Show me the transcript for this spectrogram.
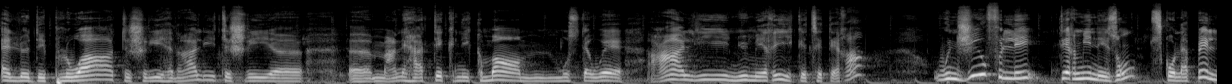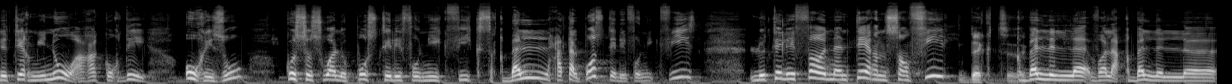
elle le déploie, تشري هنا لي تشري آه، آه، معناها تكنيكمون مستوى عالي نيميريك etc. ونجيو في les terminaisons, ce qu'on appelle les terminaux à raccorder au réseau, que ce soit le poste téléphonique fixe, قبل حتى le poste téléphonique fixe, le téléphone interne sans fil, ديكت قبل ال- voilà قبل ال-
